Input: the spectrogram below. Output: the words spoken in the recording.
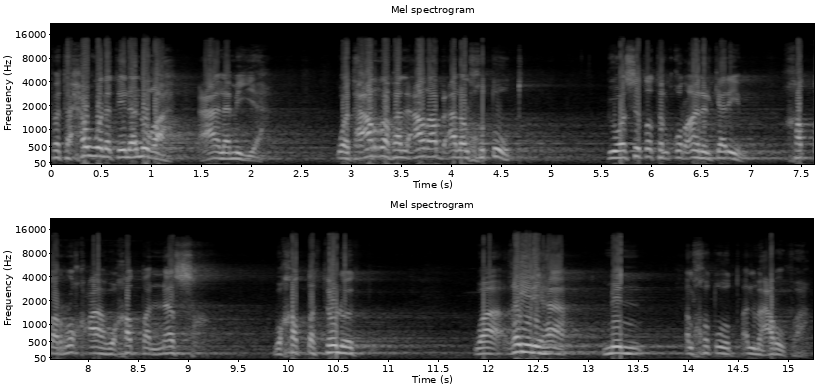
فتحولت إلى لغة عالمية. وتعرف العرب على الخطوط بواسطة القرآن الكريم. خط الرقعة وخط النسخ وخط الثلث وغيرها من الخطوط المعروفة.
